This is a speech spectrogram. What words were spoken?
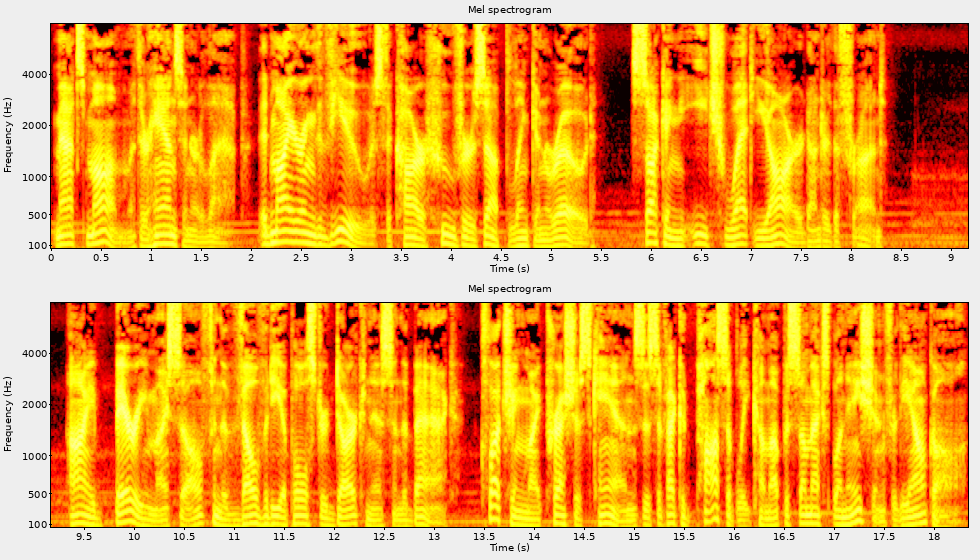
Matt's mom with her hands in her lap, admiring the view as the car hoovers up Lincoln Road, sucking each wet yard under the front. I bury myself in the velvety upholstered darkness in the back, clutching my precious cans as if I could possibly come up with some explanation for the alcohol.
